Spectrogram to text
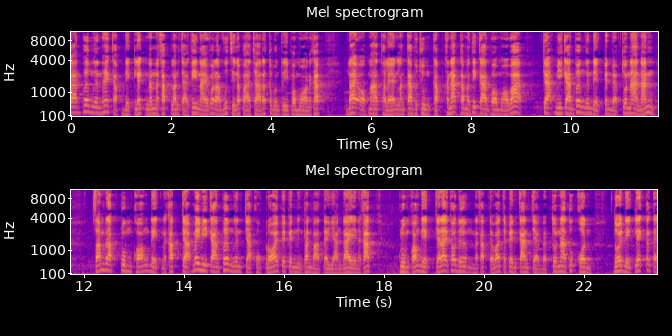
การเพิ่มเงินให้กับเด็กเล็กนั้นนะครับ หลังจากที่นายวราวุฒิศิลปาชารัฐมนตรีพมนะครับ ได้ออกมาแถลงหลังการประชุมกับคณะกรรมการพมว่า จะมีการเพิ่มเงินเด็กเป็นแบบทั่วหน้านั้นสำหรับกลุ่มของเด็กนะครับจะไม่มีการเพิ่มเงินจาก 600 ไปเป็น 1,000 บาทแต่อย่างใดนะครับ กลุ่มของเด็กจะได้เท่าเดิมนะครับ แต่ว่าจะเป็นการแจกแบบทั่วหน้าทุกคน โดยเด็กเล็กตั้งแต่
